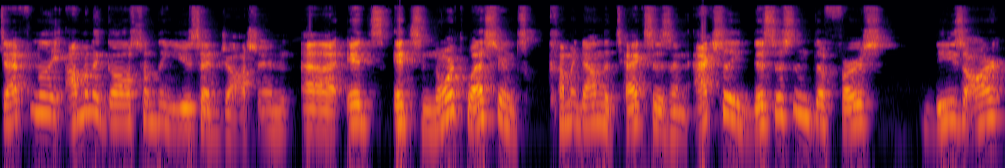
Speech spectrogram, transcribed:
Definitely, I'm gonna go off something you said, Josh, and uh, it's it's Northwestern's coming down to Texas, and actually, this isn't the first these aren't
